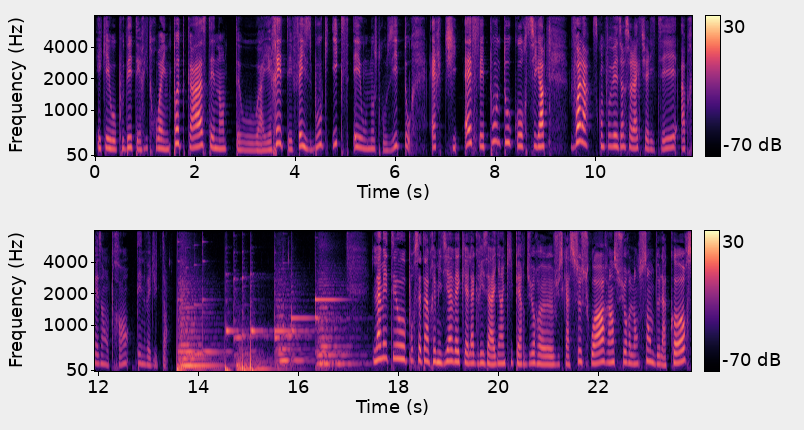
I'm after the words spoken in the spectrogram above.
e che voi potete ritrovare in podcast e non a rete Facebook, X et un nostro sito rcf.corsica. Voilà ce qu'on pouvait dire sur l'actualité. À présent, on prend des nouvelles du temps. La météo pour cet après-midi avec la grisaille hein, qui perdure euh, jusqu'à ce soir hein, sur l'ensemble de la Corse.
